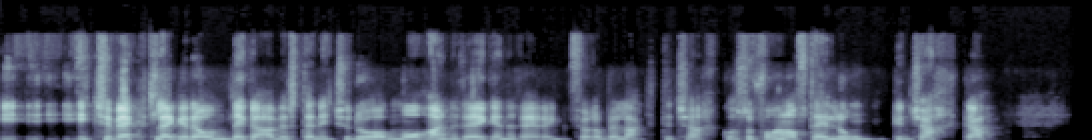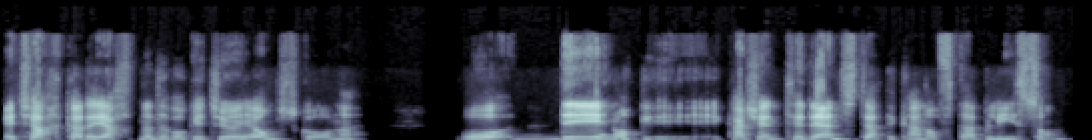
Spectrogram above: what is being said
ikke vektlegger det åndelige, hvis en ikke da må ha en regenerering før en blir lagt til kirka, så får en ofte en lunken kirke. En kirke der hjertene til folk ikke er omskårne. Og Det er nok kanskje en tendens til at det kan ofte bli sånn,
